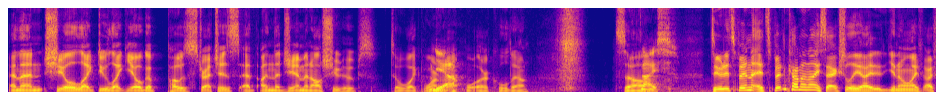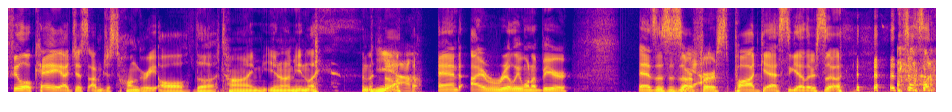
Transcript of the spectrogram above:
And then she'll like do like yoga pose stretches at in the gym and I'll shoot hoops to like warm Yeah. down or cool down. So nice. dude, it's been it's been kind of nice actually. I you know, I, I feel okay. I just I'm just hungry all the time, you know what I mean? Like Yeah. and I really want a beer as this is our Yeah. first podcast together. So it's just like,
